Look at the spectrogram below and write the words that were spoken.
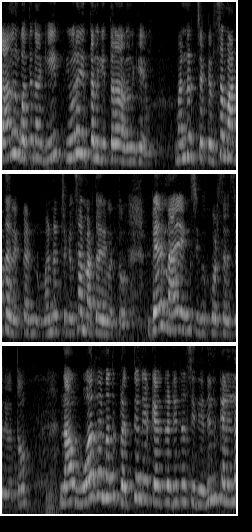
ಕಾನೂನು ಗೊತ್ತಿನಾಗಿ ಇವರೇ ತನಗೆ ಈ ಥರ ನನಗೆ ಮಣ್ಣರ್ಚ ಕೆಲಸ ಮಾಡ್ತಾರೆ ಕಣ್ಣು ಮಣ್ಣರ್ಚ ಕೆಲಸ ಮಾಡ್ತಾರೆ ಇವತ್ತು. ಬೇರೆ ನಾಯಿ ಹೆಂಗೆ ಸಿಗ ಕೊಡ್ಸಾರೆ ಸರ್ ಇವತ್ತು? ನಾವು ಓದ್ರೆ ಮತ್ತೆ ಪ್ರತಿಯೊಂದು ಕೇಳ್ತಾರೆ ಡೀಟೇಲ್ಸ್ ಇದೆ. ನಿನ್ನ ಕೇಳಿಲ್ಲ?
